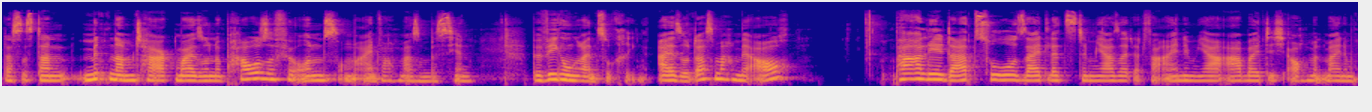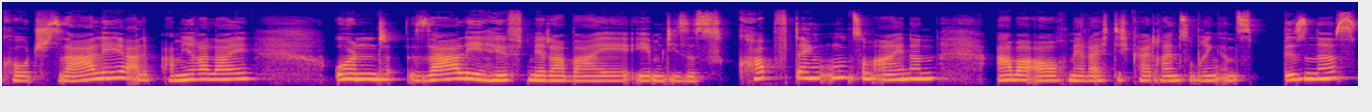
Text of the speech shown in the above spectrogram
das ist dann mitten am Tag mal so eine Pause für uns, um einfach mal so ein bisschen Bewegung reinzukriegen. Also das machen wir auch. Parallel dazu, seit letztem Jahr, seit etwa einem Jahr, arbeite ich auch mit meinem Coach Saleh Amiralai. Und Saleh hilft mir dabei, eben dieses Kopfdenken zum einen, aber auch mehr Leichtigkeit reinzubringen ins Business.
